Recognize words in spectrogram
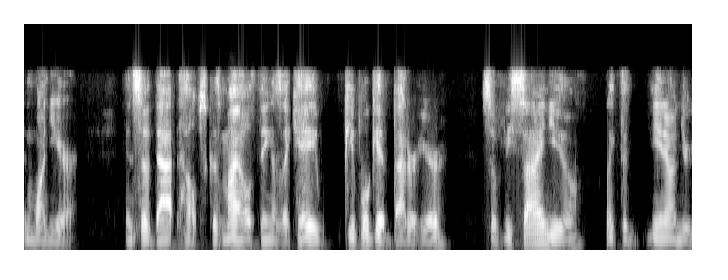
in one year. And so that helps because my whole thing is like hey people get better here. So if we sign you like the you know and you're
